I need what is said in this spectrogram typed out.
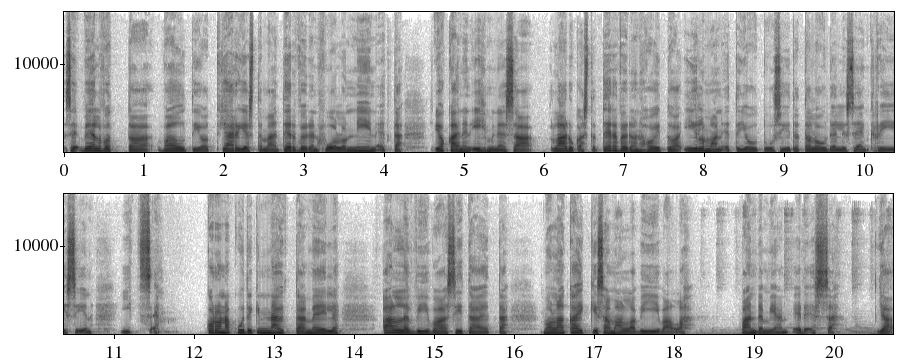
se velvoittaa valtiot järjestämään terveydenhuollon niin, että jokainen ihminen saa laadukasta terveydenhoitoa ilman, että joutuu siitä taloudelliseen kriisiin itse. Korona kuitenkin näyttää meille alleviivaa sitä, että me ollaan kaikki samalla viivalla pandemian edessä. Ja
